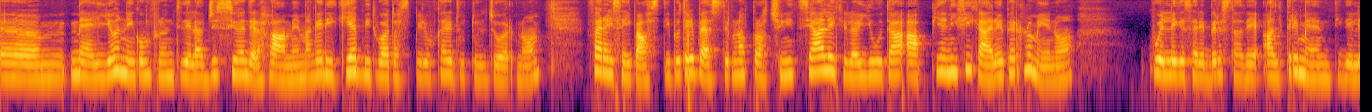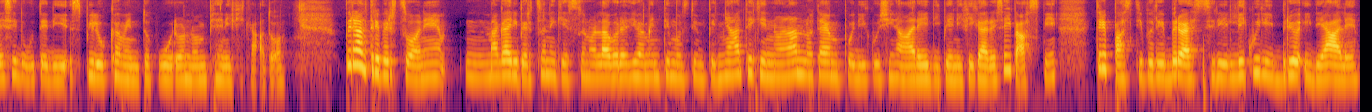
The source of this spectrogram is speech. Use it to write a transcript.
ehm, meglio nei confronti della gestione della fame. Magari chi è abituato a spiluccare tutto il giorno, fare sei pasti potrebbe essere un approccio iniziale che lo aiuta a pianificare perlomeno quelle che sarebbero state altrimenti delle sedute di spiluccamento puro non pianificato. Per altre persone, mm, magari persone che sono lavorativamente molto impegnate, che non hanno tempo di cucinare e di pianificare sei pasti, tre pasti potrebbero essere l'equilibrio ideale,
